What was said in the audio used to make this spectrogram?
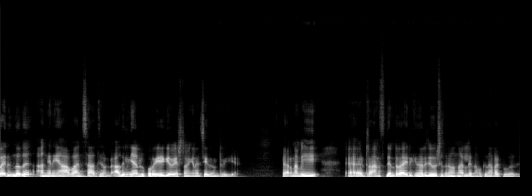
വരുന്നത് അങ്ങനെ ആവാൻ സാധ്യതയുണ്ട്. അതിൽ ഞാനൊരു കുറേ ഗവേഷണം ഇങ്ങനെ ചെയ്തുകൊണ്ടിരിക്കുക കാരണം ഈ ട്രാൻസ്ജെൻഡർ ആയിരിക്കുന്ന ഒരു ജ്യോതിഷത്തിന് വന്നാലേ നമുക്ക് നടക്കൂ അത്?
